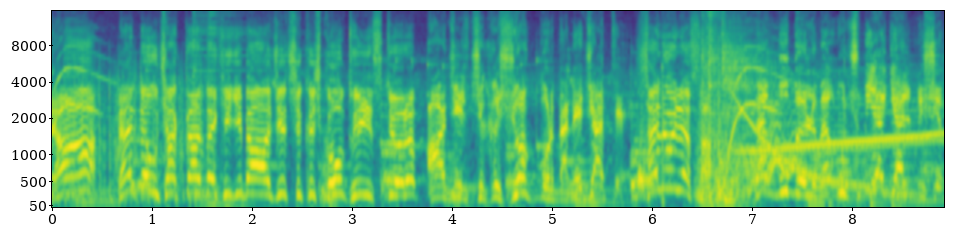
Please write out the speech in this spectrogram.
Ya ben de uçaklardaki gibi acil çıkış koltuğu istiyorum. Acil çıkış yok burada Necati. Sen öyle san. Ben bu bölüme uçmaya gelmişim.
